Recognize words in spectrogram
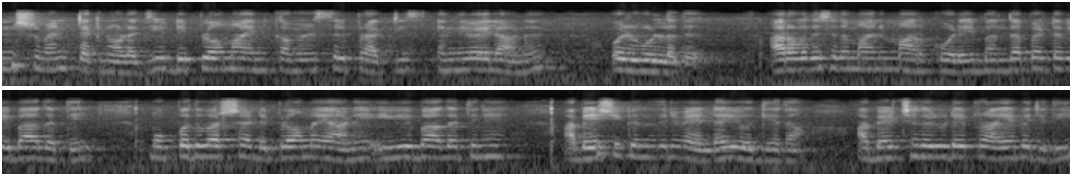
instrument technology diploma in commercial practice എന്നിവയിലാണ് ഒഴിവുള്ളത്. അറുപത് ശതമാനം മാർക്കോടെ ബന്ധപ്പെട്ട വിഭാഗത്തിൽ മുപ്പത് വർഷ ഡിപ്ലോമയാണ് ഈ വിഭാഗത്തിന് അപേക്ഷിക്കുന്നതിന് വേണ്ട യോഗ്യത. അപേക്ഷകരുടെ പ്രായപരിധി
